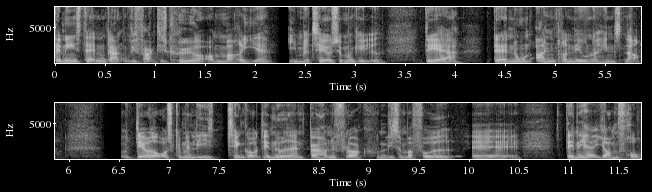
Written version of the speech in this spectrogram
den eneste anden gang, vi faktisk hører om Maria i Matteus evangeliet, det er, da nogle andre nævner hendes navn. Derudover skal man lige tænke over, at det er noget af en børneflok, hun ligesom har fået øh, den her jomfru.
